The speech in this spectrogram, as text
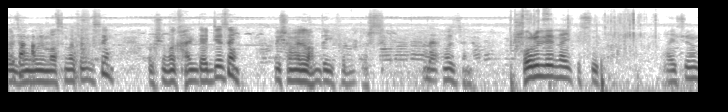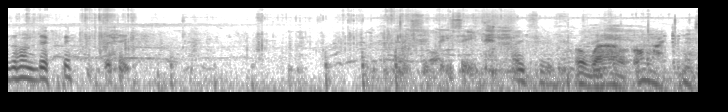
ওই জঙ্গল মাছ মারতে গেছে ওই সময় খালি দাঁড়িয়ে যায় ওই সময় লাভ দিয়ে ফেলে ধরছে বুঝছেন শরীরে নাই কিছু আইসিন যখন দেখতে Oh, wow. Oh, my goodness.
